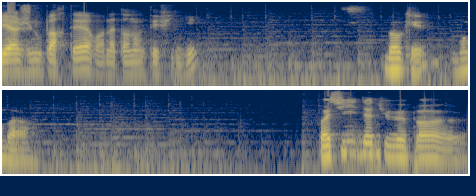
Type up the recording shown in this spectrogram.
Et à genoux par terre en attendant que t'aies fini. Bah ok, bon bah... Bah si Ida tu veux pas... euh,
